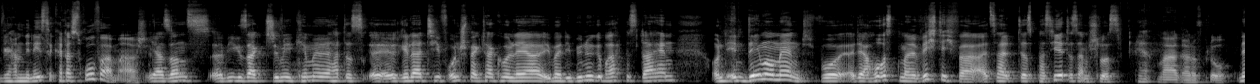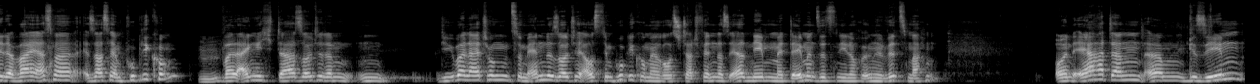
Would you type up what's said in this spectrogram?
wir haben die nächste Katastrophe am Arsch. Ja, sonst, äh, wie gesagt, Jimmy Kimmel hat das äh, relativ unspektakulär über die Bühne gebracht bis dahin. Und in dem Moment, wo der Host mal wichtig war, als halt das passiert ist am Schluss, Ja, war gerade auf Klo. ne, da war er erstmal, er saß ja im Publikum, weil eigentlich da sollte dann mh, die Überleitung zum Ende sollte aus dem Publikum heraus stattfinden, dass er neben Matt Damon sitzen, die noch irgendeinen Witz machen. Und er hat dann ähm, gesehen,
